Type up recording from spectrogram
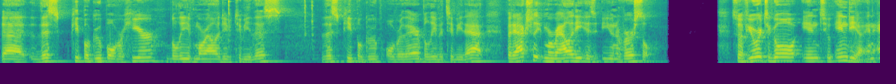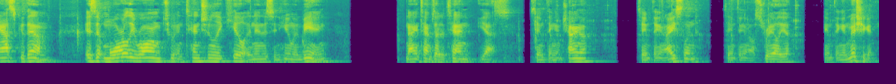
that this people group over here believe morality to be this, this people group over there believe it to be that. But actually, morality is universal. So if you were to go into India and ask them, is it morally wrong to intentionally kill an innocent human being? Nine times out of ten, yes. Same thing in China, same thing in Iceland, same thing in Australia, same thing in Michigan.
